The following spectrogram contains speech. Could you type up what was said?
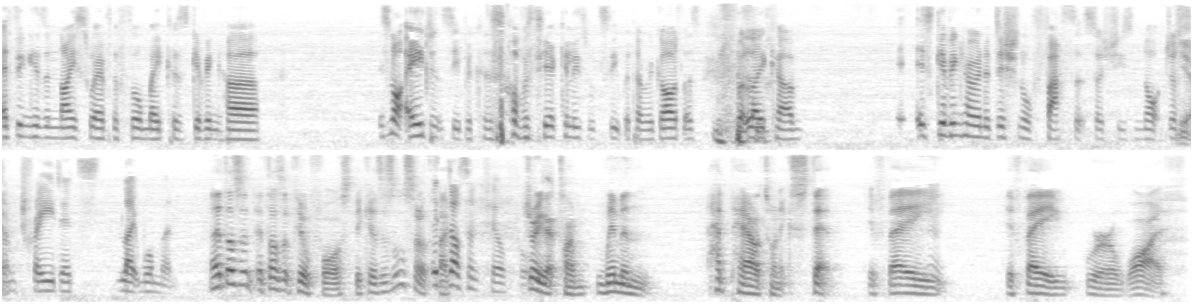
I think is a nice way of the filmmakers giving her. It's not agency because obviously Achilles would sleep with her regardless, but like um, it's giving her an additional facet so she's not just Yeah. some traded like woman. And it doesn't it doesn't feel forced because there's also the It doesn't feel forced. during that time women had power to an extent. If they Mhm. if they were a wife,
